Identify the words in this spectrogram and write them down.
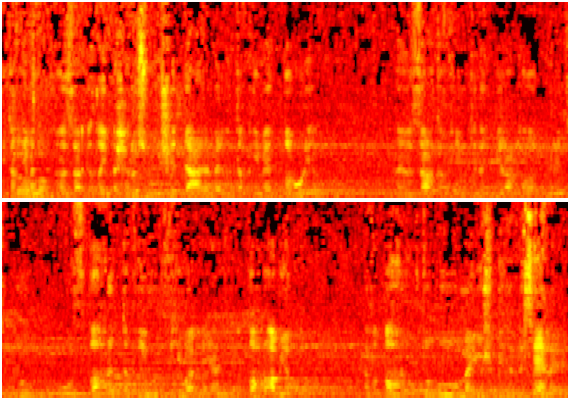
في تقييمات بتتوزع طيب احرصوا بشدة على ملء التقييمات ضروري قوي. هيوزعوا تقييم كده كبير على حضرتك بريد بلو وفي ظهر التقييم في وق- يعني الظهر ابيض. ففي الظهر اكتبوا ما يشبه الرسالة.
